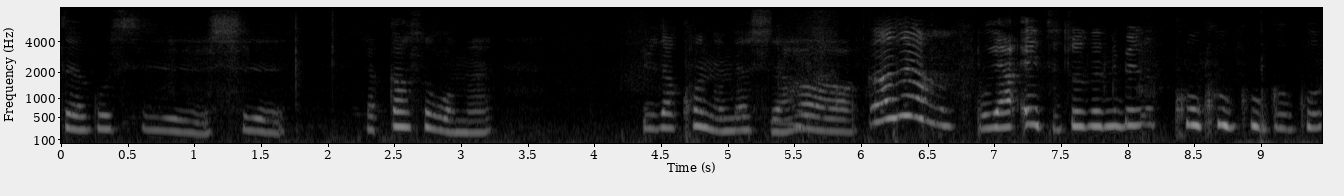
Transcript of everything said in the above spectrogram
这个故事是要告诉我们。遇到困难的时候，不要一直坐在那边哭哭哭哭哭，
